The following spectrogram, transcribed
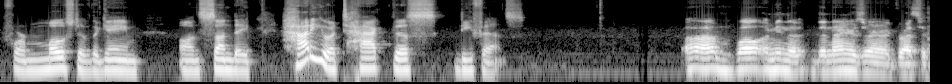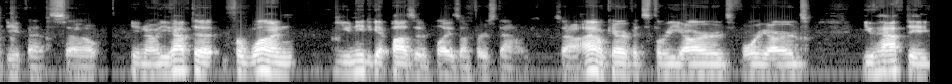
for most of the game on Sunday. How do you attack this defense? Um, well, I mean, the, the Niners are an aggressive defense. So, you know, you have to, for one, you need to get positive plays on first down. So I don't care if it's three yards, four yards, you have to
